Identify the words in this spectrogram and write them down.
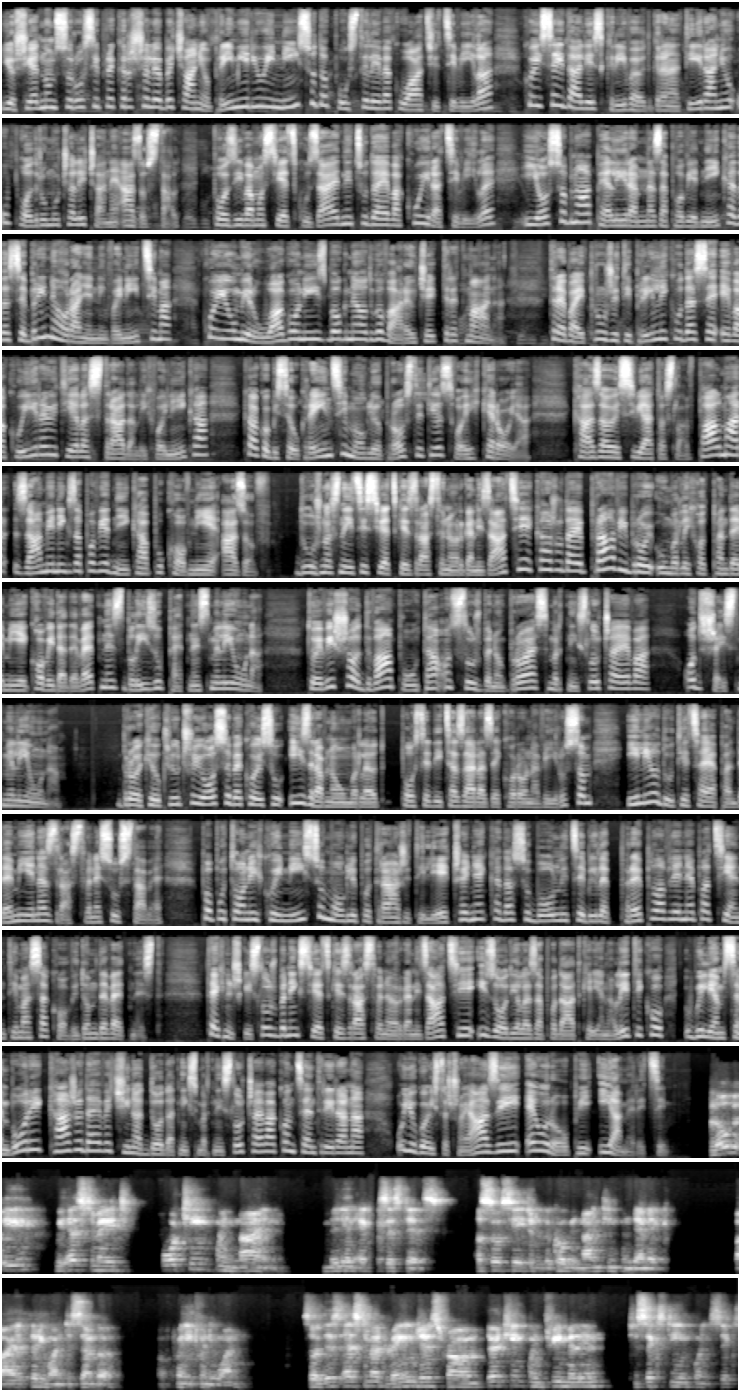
Još jednom su Rusi prekršili obećanje o primirju i nisu dopustili evakuaciju civila koji se i dalje skrivaju od granatiranju u podrumu Čeličane Azostal. Pozivamo svjetsku zajednicu da evakuira civile i osobno apeliram na zapovjednika da se brine o ranjenim vojnicima koji umiru u agoniji zbog neodgovarajućeg tretmana. Treba i pružiti priliku da se evakuiraju tijela stradalih vojnika kako bi se Ukrajinci mogli oprostiti od svojih keroja. Kazao je Svjatoslav Palmar, zamjenik zapovjednika pukovnije Azov. Dužnosnici Svjetske zdravstvene organizacije kažu da je pravi broj umrlih od pandemije COVID-19 blizu 15 milijuna. To je više od dva puta od službenog broja smrtnih slučajeva od 6 milijuna. Brojke uključuju osobe koje su izravno umrle od posljedica zaraze koronavirusom ili od utjecaja pandemije na zdravstvene sustave, poput onih koji nisu mogli potražiti liječenje kada su bolnice bile preplavljene pacijentima sa COVID-19. Tehnički službenik Svjetske zdravstvene organizacije iz Odjela za podatke i analitiku William Semburi kaže da je većina dodatnih smrtnih slučajeva koncentrirana u jugoistočnoj Aziji, Europi i Americi. Globally, we estimate 14.9 million excess deaths associated with the COVID 19 pandemic by 31 December of 2021. So this estimate ranges from 13.3 million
